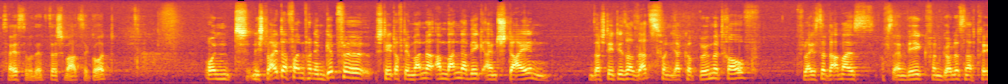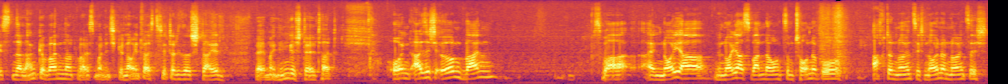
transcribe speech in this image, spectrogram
das heißt übersetzt der schwarze Gott. Und nicht weit davon, von dem Gipfel, steht auf dem Wander, am Wanderweg ein Stein. Und da steht dieser Satz von Jakob Böhme drauf. Vielleicht ist er damals auf seinem Weg von Görlitz nach Dresden da lang gewandert, weiß man nicht genau. Jedenfalls steht da dieser Stein, wer immer ihn hingestellt hat. Und als ich irgendwann, es war ein Neujahr, eine Neujahrswanderung zum Tornebo, 98, 99,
